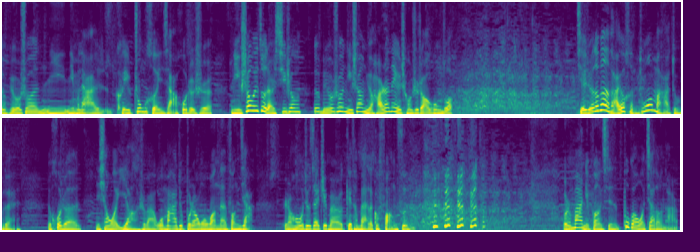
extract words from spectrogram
就比如说你你们俩可以中和一下，或者是你稍微做点牺牲，就比如说你上女孩的那个城市找个工作，解决的办法有很多嘛，对不对？或者你像我一样是吧？我妈就不让我往南方嫁，然后我就在这边给她买了个房子。我说妈，你放心，不管我嫁到哪儿，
